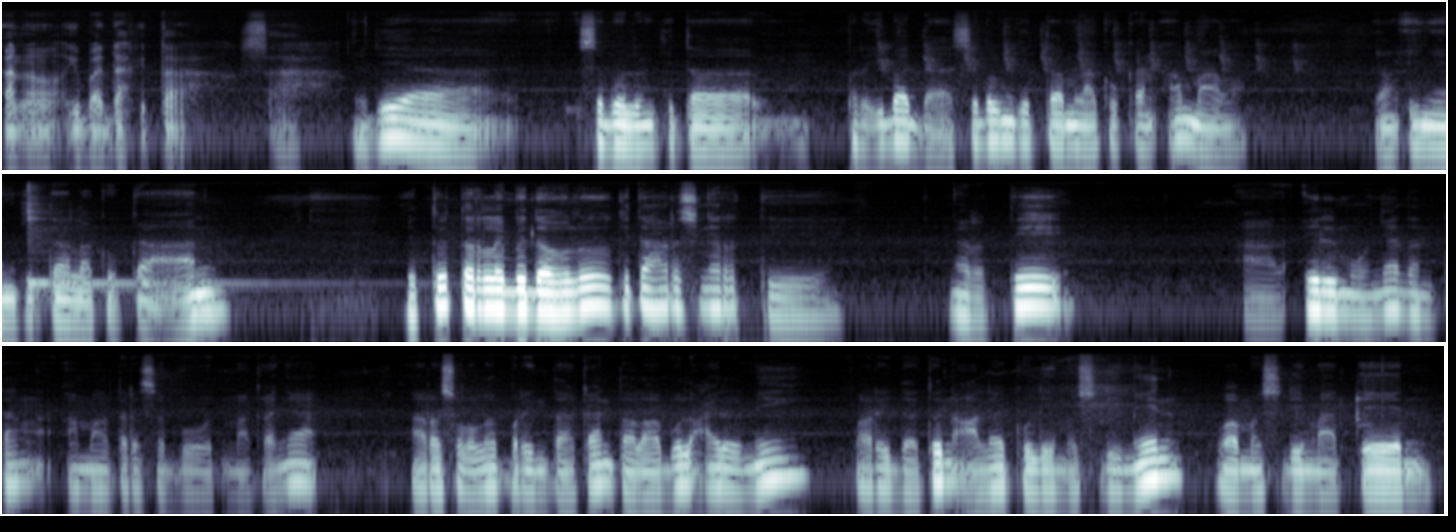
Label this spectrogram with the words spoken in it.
anu ibadah kita sah. Jadi ya sebelum kita beribadah, sebelum kita melakukan amal yang ingin kita lakukan, itu terlebih dahulu kita harus ngerti, ngerti uh, ilmunya tentang amal tersebut. Makanya uh, Rasulullah perintahkan talabul ilmi faridatun ala kulli muslimin wa muslimatin.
